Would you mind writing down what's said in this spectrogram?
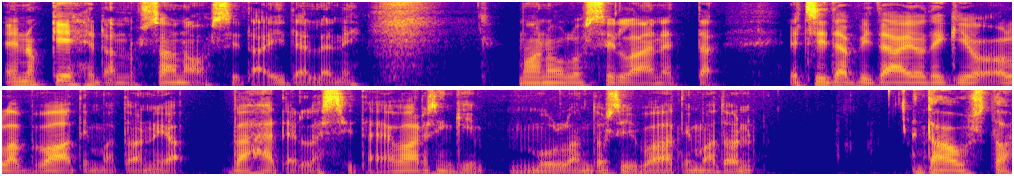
en ole kehdannut sanoa sitä itselleni. Mä oon ollut sillä että, että sitä pitää jotenkin olla vaatimaton ja vähätellä sitä. Ja varsinkin mulla on tosi vaatimaton tausta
